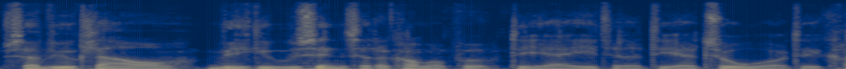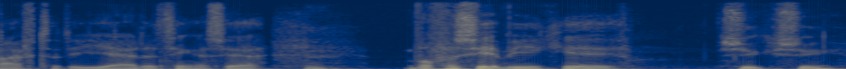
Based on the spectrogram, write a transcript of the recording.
så er vi jo klar over, hvilke udsendelser, der kommer på DR1 eller DR2, og det er kræft, og det er hjerte, ting og sager. Mm. Hvorfor ser vi ikke øh, psykisk syge?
